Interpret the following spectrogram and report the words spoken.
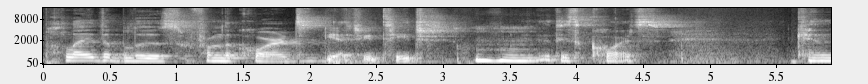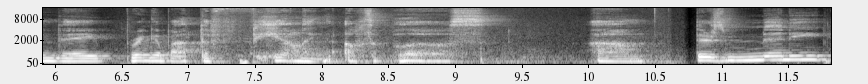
play the blues from the chords? Yes, you teach mm-hmm. these chords. Can they bring about the feeling of the blues? Um, there's many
